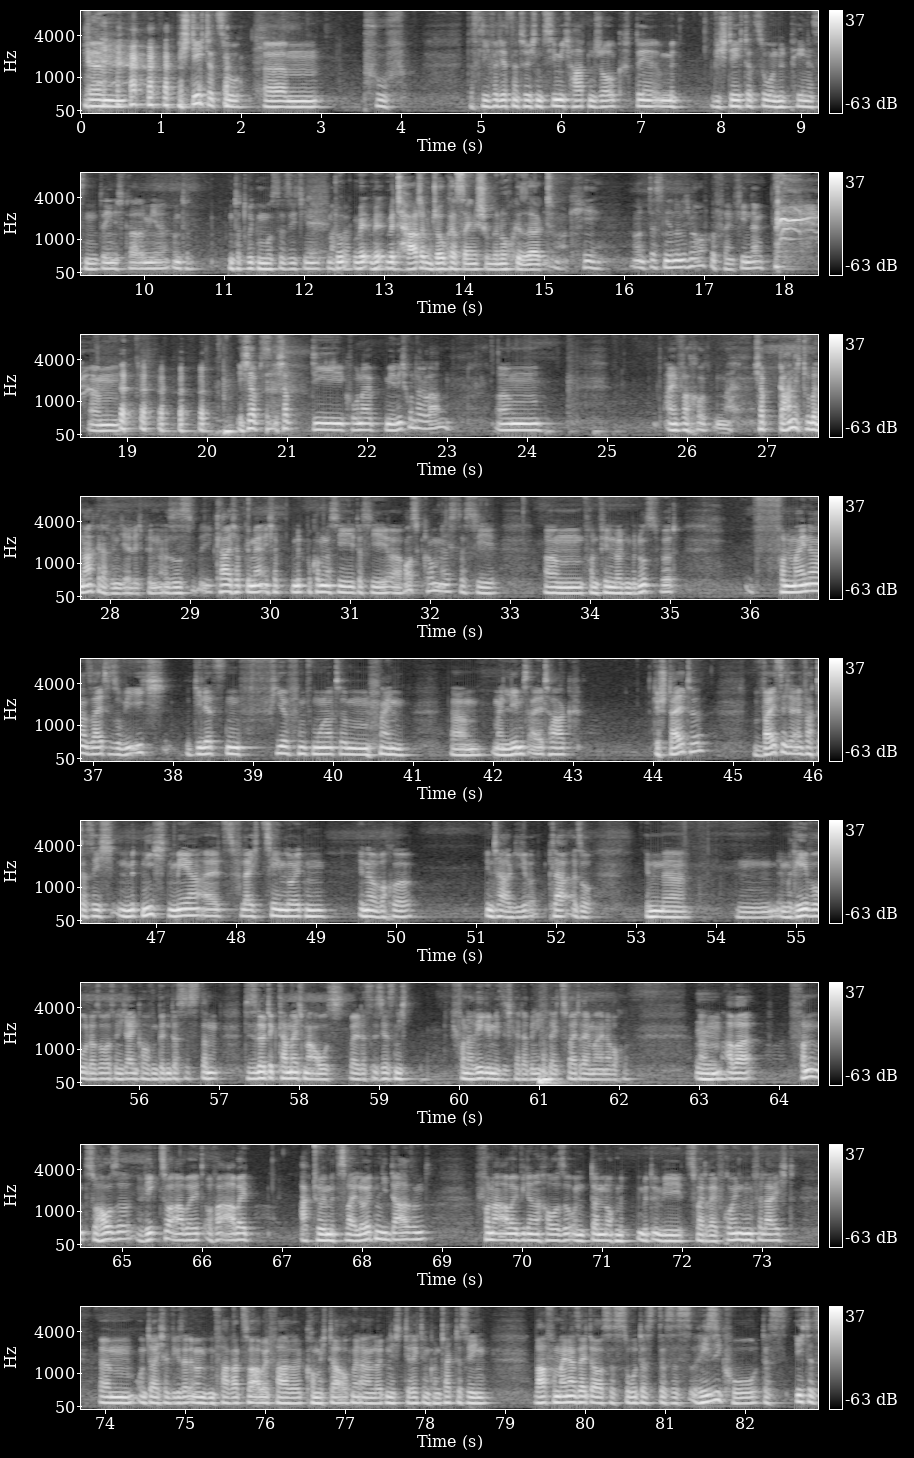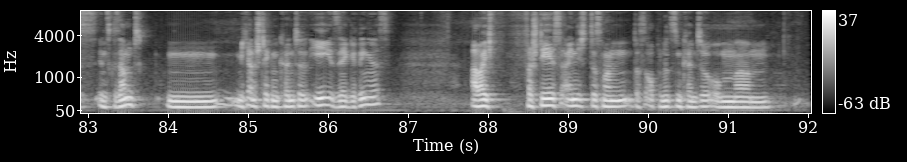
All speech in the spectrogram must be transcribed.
Ähm, wie stehe ich dazu? Ähm, puh, das liefert jetzt natürlich einen ziemlich harten Joke, den, mit, wie stehe ich dazu und mit Penissen, den ich gerade mir unter, unterdrücken muss, dass ich die nicht mache. Du, mit, mit, mit hartem Joke hast du eigentlich schon genug gesagt. Okay. Und das ist mir noch nicht mehr aufgefallen. Vielen Dank. ähm, ich habe ich hab die Corona-App mir nicht runtergeladen. Ähm, einfach, ich habe gar nicht drüber nachgedacht, wenn ich ehrlich bin. Also es, klar, ich habe gemerkt, ich habe mitbekommen, dass sie, dass sie äh, rausgekommen ist, dass sie ähm, von vielen Leuten benutzt wird. Von meiner Seite, so wie ich die letzten vier, fünf Monate mein, ähm, mein Lebensalltag gestalte, weiß ich einfach, dass ich mit nicht mehr als vielleicht zehn Leuten in der Woche interagiere. Klar, also im, äh, im Rewe oder sowas, wenn ich einkaufen bin, das ist dann, diese Leute klammer ich mal aus, weil das ist jetzt nicht von der Regelmäßigkeit, da bin ich vielleicht zwei, dreimal in der Woche. Mhm. Ähm, aber von zu Hause, Weg zur Arbeit, auf der Arbeit aktuell mit zwei Leuten, die da sind, von der Arbeit wieder nach Hause und dann noch mit, mit irgendwie zwei, drei Freunden vielleicht. Ähm, und da ich halt, wie gesagt, immer mit dem Fahrrad zur Arbeit fahre, komme ich da auch mit anderen Leuten nicht direkt in Kontakt. Deswegen war von meiner Seite aus es so, dass, dass das Risiko, dass ich das insgesamt mich anstecken könnte, eh sehr gering ist. Aber ich verstehe es eigentlich, dass man das auch benutzen könnte, um, ähm,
